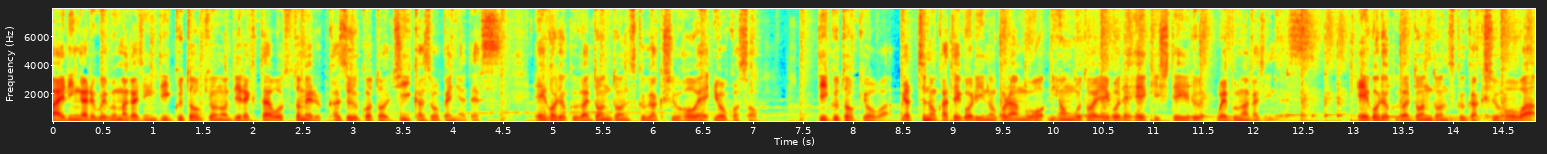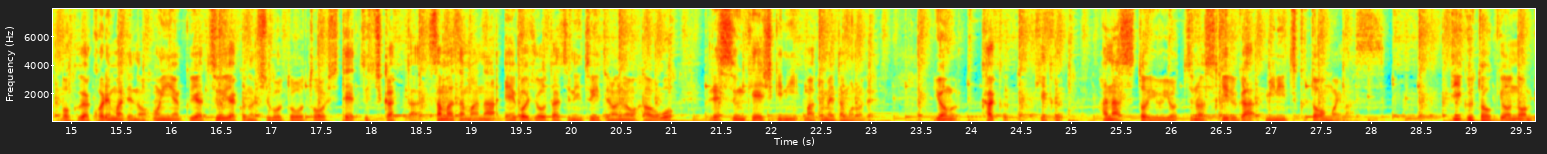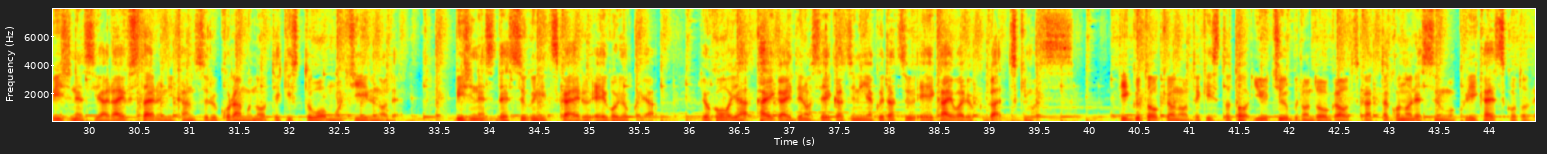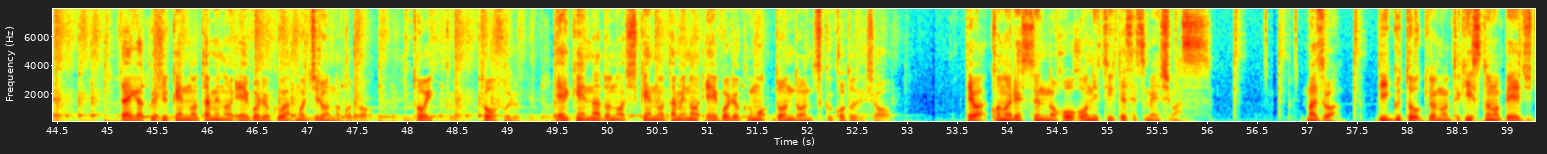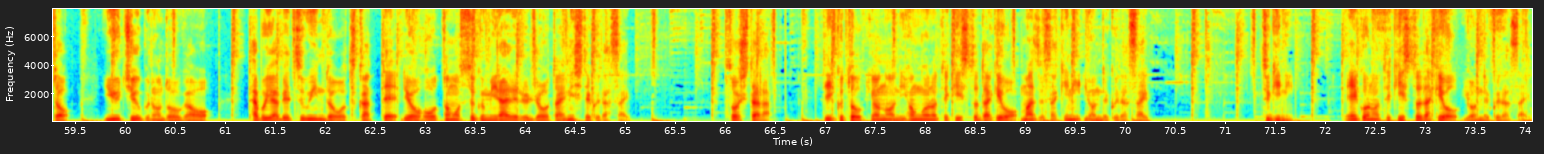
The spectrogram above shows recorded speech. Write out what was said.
バイリンガルウェブマガジンディッグ東京のディレクターを務めるカズーこと G カズオペニャです。英語力がどんどんつく学習法へようこそ。ディッグ東京は8つのカテゴリーのコラムを日本語と英語で併記しているウェブマガジンです。英語力がどんどんつく学習法は僕がこれまでの翻訳や通訳の仕事を通して培ったさまざまな英語上達についてのノウハウをレッスン形式にまとめたもので読む書く聞く話すという4つのスキルが身につくと思います。ディグ東京のビジネスやライフスタイルに関するコラムのテキストを用いるのでビジネスですぐに使える英語力や旅行や海外での生活に役立つ英会話力がつきます。ディグ東京のテキストと YouTube の動画を使ったこのレッスンを繰り返すことで大学受験のための英語力はもちろんのこと TOEIC、TOEFL、英検などの試験のための英語力もどんどんつくことでしょう。ではこのレッスンの方法について説明します。まずは DIG 東京のテキストのページと YouTube の動画をタブや別ウィンドウを使って両方ともすぐ見られる状態にしてください。そしたら DIG 東京の日本語のテキストだけをまず先に読んでください。次に英語のテキストだけを読んでください。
